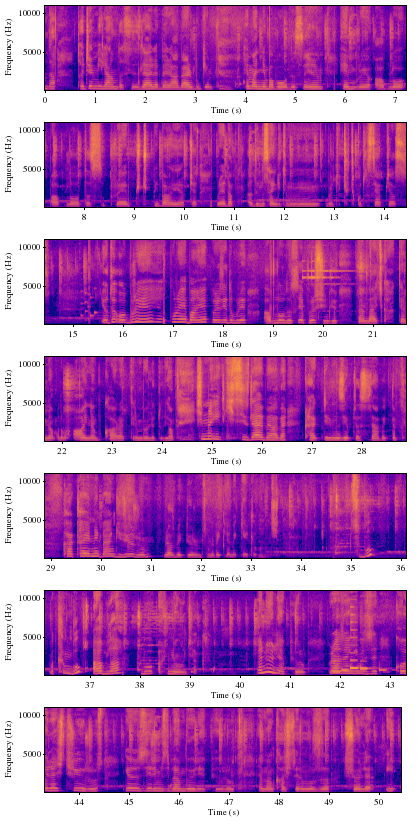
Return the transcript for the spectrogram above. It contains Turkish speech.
Milan'da, Toca Milan'da sizlerle beraber bugün hem anne baba odası hem, hem buraya abla, abla odası, buraya küçük bir banyo yapacağız. Buraya da adını sen getir, hmm, burada çocuk odası yapacağız. Ya da o buraya buraya banyo yaparız ya da buraya abla odası yaparız çünkü ben daha hiç karakterimi yapmadım. Aynen bu karakterim böyle duruyor. Şimdi ilk sizler beraber karakterimizi yapacağız sizler bekle. Karakterini ben giriyorum. Biraz bekliyorum sonra beklemek gerekiyor bunun için. Su bu. Bakın bu abla. Bu anne olacak. Ben öyle yapıyorum. Biraz rengimizi koyulaştırıyoruz. Gözlerimizi ben böyle yapıyorum. Hemen kaşlarımızı şöyle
